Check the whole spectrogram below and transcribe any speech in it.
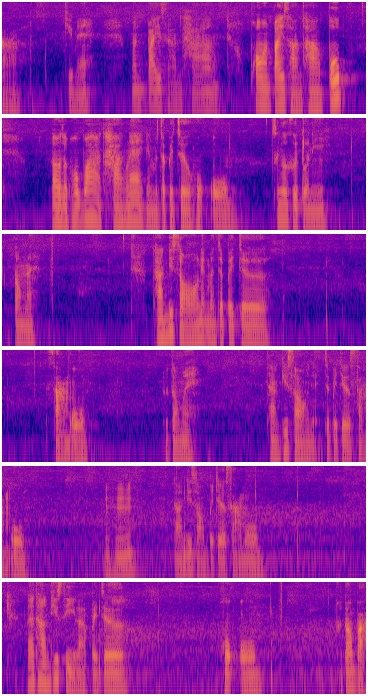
ทางโอเคไหมมันไปสามทาง พอมันไปสามทางปุ๊บ เราจะพบว่าทางแรกเนี่ยมันจะไปเจอหกโอห์ม ซึ่งก็คือตัวนี้ ถูกต้องไหม ทางที่สองเนี่ยมันจะไปเจอสามโอห์ม ถูกต้องไหม ทางที่สองเนี่ยจะไปเจอสามโอห์มอือฮึทางที่สองไปเจอสามโอห์มและทางที่สี่ล่ะไปเจอหกโอห์มถูกต้องปะ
